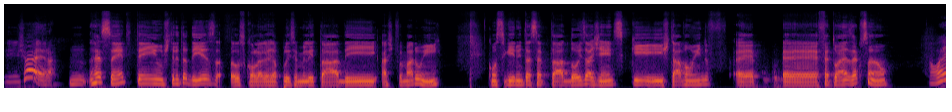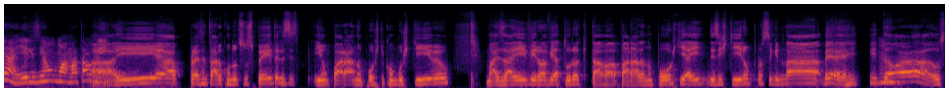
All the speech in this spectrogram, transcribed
e já era. Hum, Recente, tem uns 30 dias, os colegas da Polícia Militar de, acho que foi Maruim, conseguiram interceptar dois agentes que estavam indo é, é, efetuar a execução. Olha, e eles iam ma- matar alguém. Aí apresentaram conduta suspeita, eles iam parar no posto de combustível, mas aí viram a viatura que estava parada no posto e aí desistiram, prosseguindo na BR. Então a- os,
